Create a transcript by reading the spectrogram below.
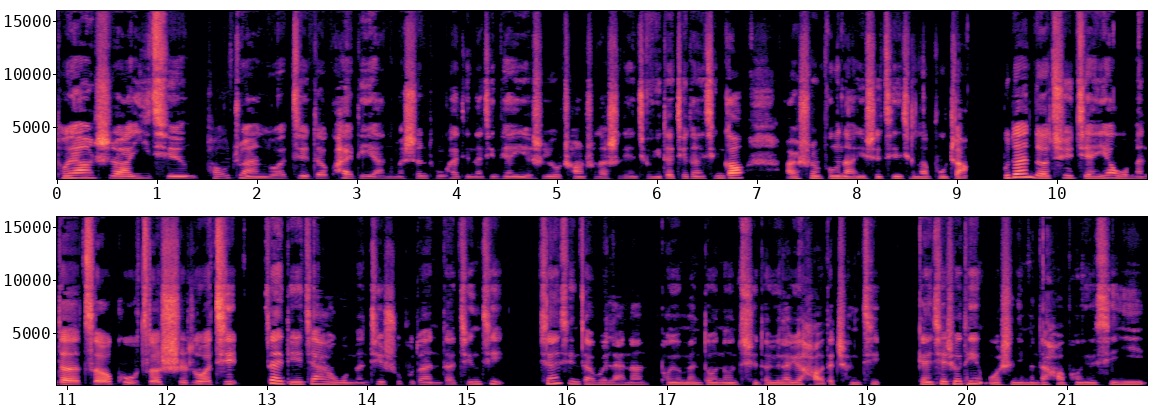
同样是啊，疫情好转逻辑的快递啊，那么申通快递呢，今天也是又创出了十点九一的阶段新高，而顺丰呢也是进行了补涨，不断的去检验我们的择股择时逻辑。再叠加我们技术不断的精进，相信在未来呢，朋友们都能取得越来越好的成绩。感谢收听，我是你们的好朋友新一。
